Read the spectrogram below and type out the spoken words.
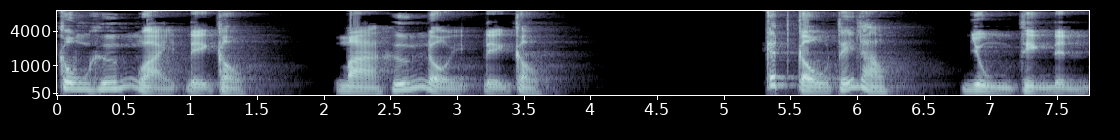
không hướng ngoại để cầu, mà hướng nội để cầu. Cách cầu thế nào? Dùng thiền định.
